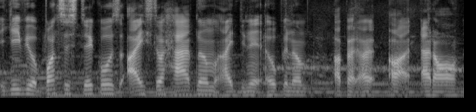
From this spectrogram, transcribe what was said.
It gave you a bunch of stickers. I still have them. I didn't open them up at, uh, at all.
